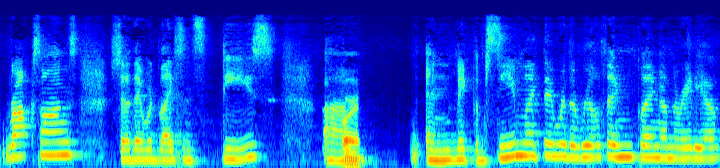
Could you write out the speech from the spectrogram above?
rock songs, so they would license these um, right. and make them seem like they were the real thing playing on the radio.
